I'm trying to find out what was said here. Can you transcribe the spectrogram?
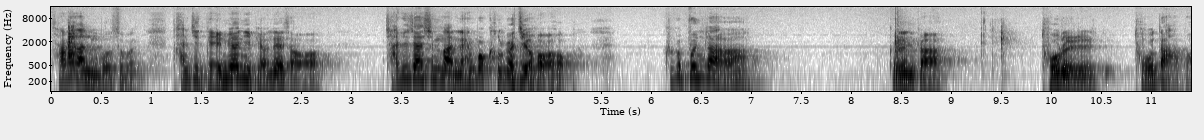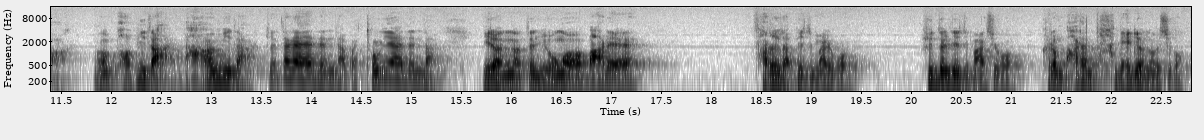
살아가는 모습은. 단지 내면이 변해서 자기 자신만 행복한 거죠. 그것뿐이라. 그러니까 도를 도다 뭐 어, 법이다 마음이다 깨달아야 된다 뭐 통해야 된다 이런 어떤 용어 말에 사로잡히지 말고 휘둘리지 마시고 그런 말은 다 내려놓으시고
